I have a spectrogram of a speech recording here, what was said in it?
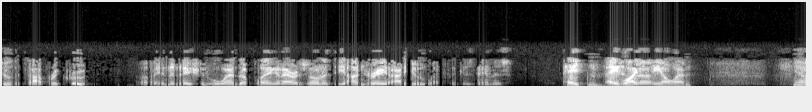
to the top recruit uh, in the nation who wound up playing in Arizona, DeAndre Ayu, I think his name is. Ayton, A-Y-T-O-N. Yeah.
